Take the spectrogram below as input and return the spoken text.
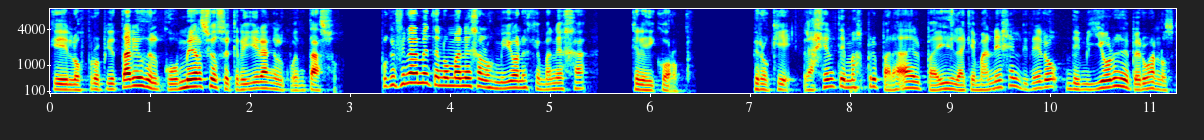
que los propietarios del comercio se creyeran el cuentazo, porque finalmente no manejan los millones que maneja Credit Corp. Pero que la gente más preparada del país, la que maneja el dinero de millones de peruanos,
